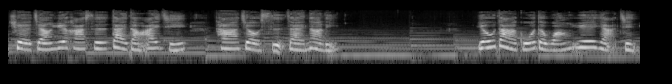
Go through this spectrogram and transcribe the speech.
却将约哈斯带到埃及，他就死在那里。犹大国的王约雅敬，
